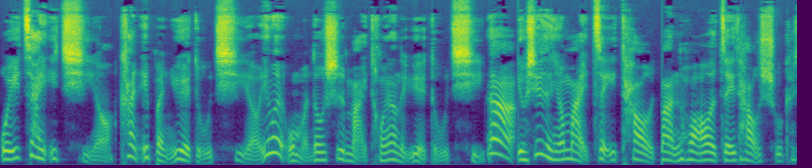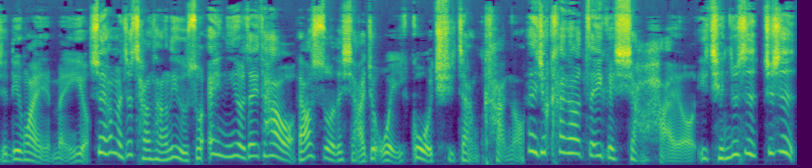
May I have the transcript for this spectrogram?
围在一起哦，看一本阅读器哦，因为我们都是买同样的阅读器。那有些人有买这一套漫画或者这一套书，可是另外也没有，所以他们就常常，例如说，哎，你有这一套哦，然后所有的小孩就围过去这样看哦。那你就看到这一个小孩哦，以前就是就是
